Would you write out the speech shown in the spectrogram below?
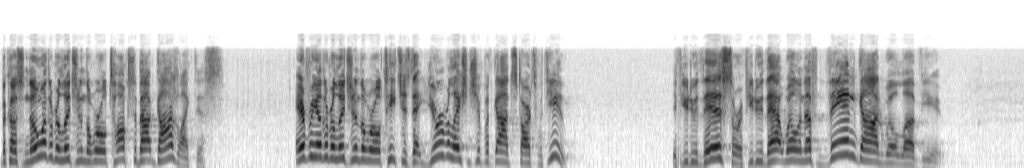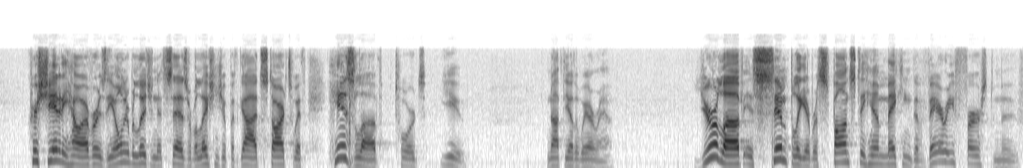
Because no other religion in the world talks about God like this. Every other religion in the world teaches that your relationship with God starts with you. If you do this or if you do that well enough, then God will love you. Christianity, however, is the only religion that says a relationship with God starts with His love towards you, not the other way around. Your love is simply a response to Him making the very first move.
